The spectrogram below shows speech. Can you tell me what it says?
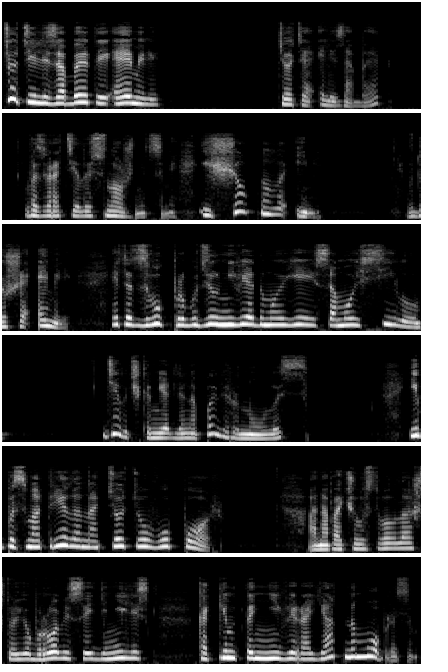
тетя Элизабет и Эмили. Тетя Элизабет возвратилась с ножницами и щелкнула ими. В душе Эмили этот звук пробудил неведомую ей самой силу. Девочка медленно повернулась и посмотрела на тетю в упор. Она почувствовала, что ее брови соединились каким-то невероятным образом,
